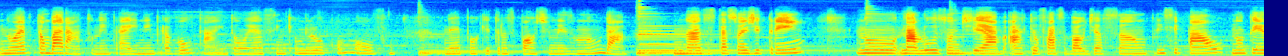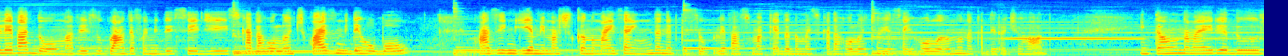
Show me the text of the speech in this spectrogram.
não é tão barato nem para ir nem para voltar. Então é assim que eu me locomovo, né? Porque transporte mesmo não dá. Nas estações de trem, no, na luz onde é a, a, que eu faço baldeação principal, não tem elevador. Uma vez o guarda foi me descer de escada rolante, quase me derrubou. Quase ia me machucando mais ainda, né? Porque se eu levasse uma queda de uma escada rolante, eu ia sair rolando na cadeira de roda. Então, na maioria dos,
